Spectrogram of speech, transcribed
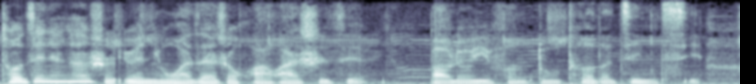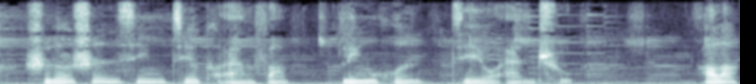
从今天开始，愿你我在这花花世界保留一份独特的静气，使得身心皆可安放，灵魂皆有安处。好了，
